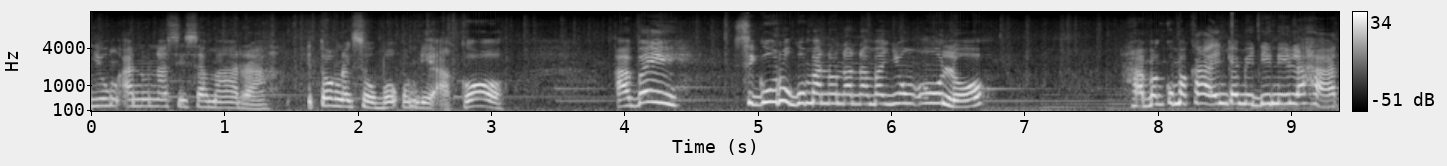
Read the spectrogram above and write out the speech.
yung ano na si Samara, ito ang nagsubo kundi ako. Abay, siguro gumano na naman yung ulo. Habang kumakain kami din ni lahat,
